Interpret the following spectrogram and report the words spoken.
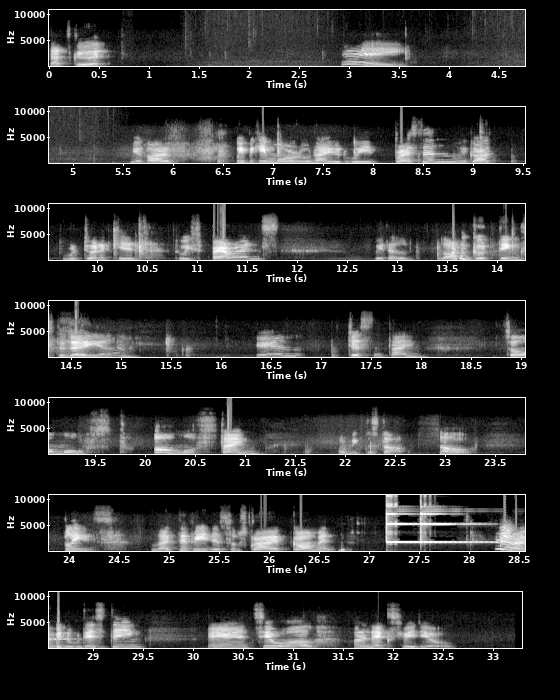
That's good. Yay! We got we became more united with Preston. We got return a kid to his parents. We did a lot of good things today, yeah. And just in time. It's almost almost time for me to stop. So please like the video, subscribe, comment. You know what I mean with this thing. And see you all on the next video.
